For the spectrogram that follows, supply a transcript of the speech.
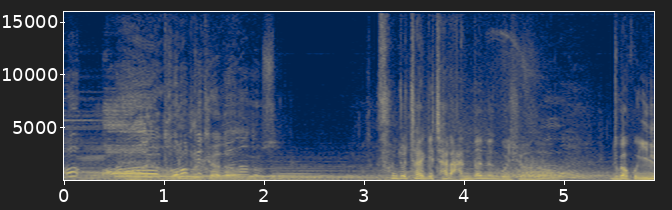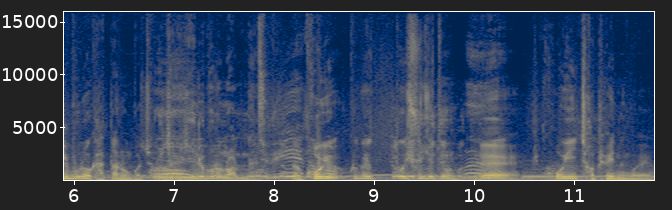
아, 너무 더럽게 불쾌하다. 손조차 이게 잘 안 닿는 곳이어서 누가 꼭 일부러 갖다 놓은 것처럼. 일부러 놨네. 고이 그게 또 휴지도 네. 고이 접혀 있는 거예요.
